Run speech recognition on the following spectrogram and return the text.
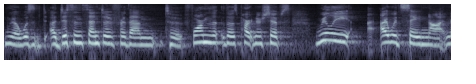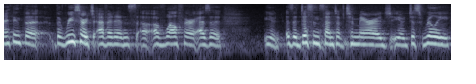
you know, was a disincentive for them to form th those partnerships, really, I- would say not. And I think the, the research evidence of welfare as a, you know, as a disincentive to marriage, you know, just really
